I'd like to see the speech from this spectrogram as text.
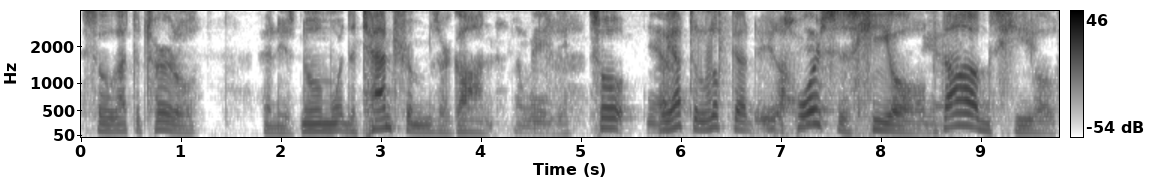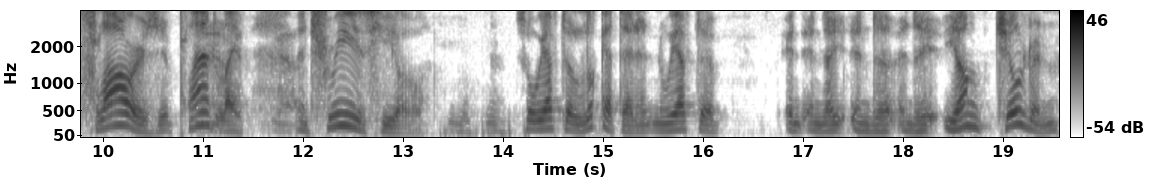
still got the turtle, and he's no more. The tantrums are gone. Amazing. So yeah. we have to look at you know, horses heal, yeah. dogs heal, flowers, plant yeah. life, and trees heal. Mm-hmm. So we have to look at that, and we have to, in, in the in the in the young children,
